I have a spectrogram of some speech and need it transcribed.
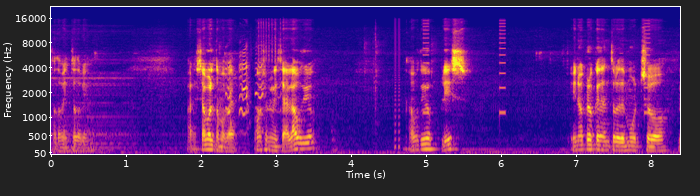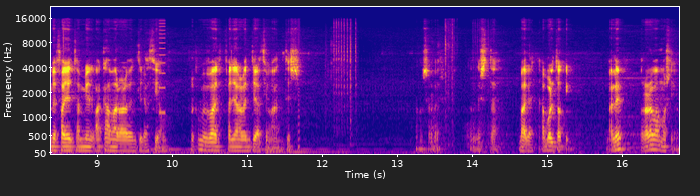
Todo bien, todo bien. Vale, se ha vuelto a mover. Vamos a reiniciar el audio. Audio, please. Y no creo que dentro de mucho me falle también la cámara o la ventilación. Creo que me va a fallar la ventilación antes. Vamos a ver, ¿dónde está? Vale, ha vuelto aquí. ¿Vale? Por ahora vamos bien.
